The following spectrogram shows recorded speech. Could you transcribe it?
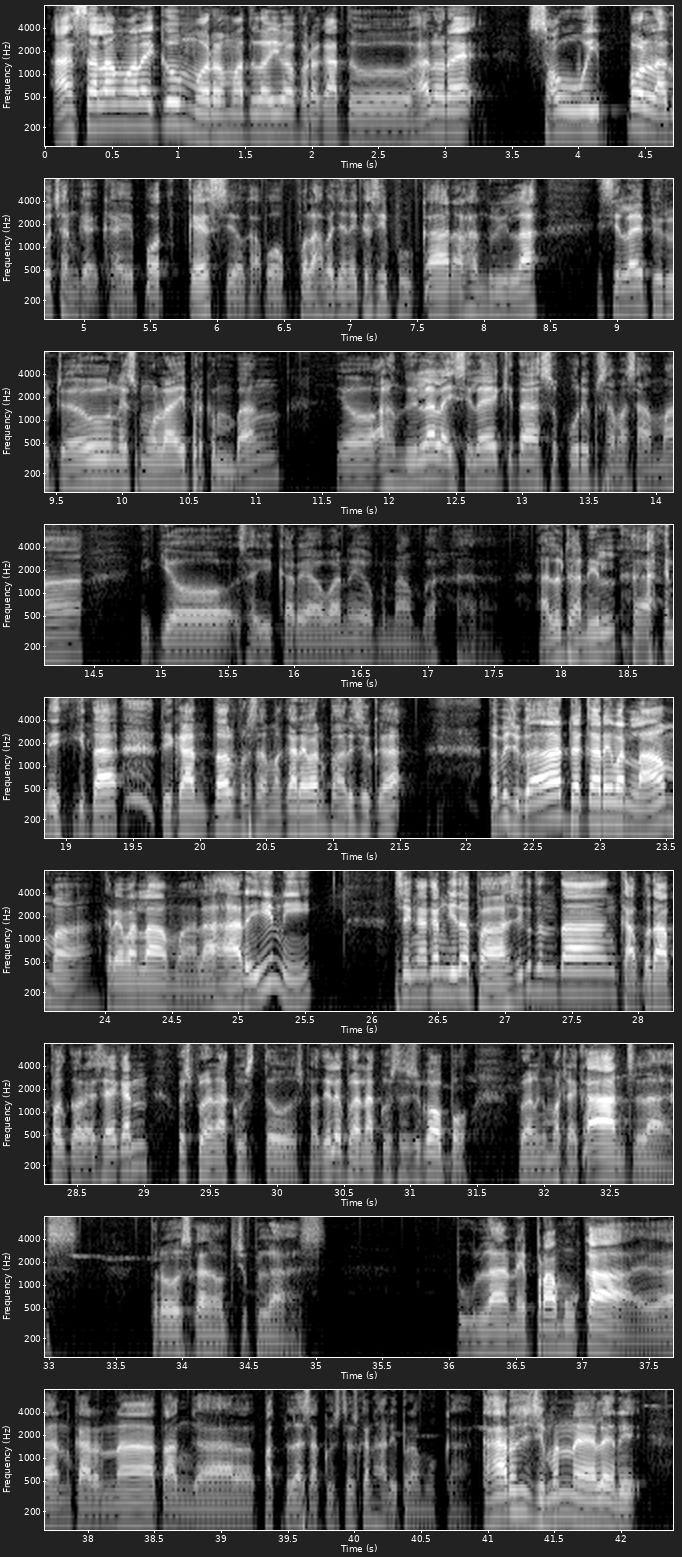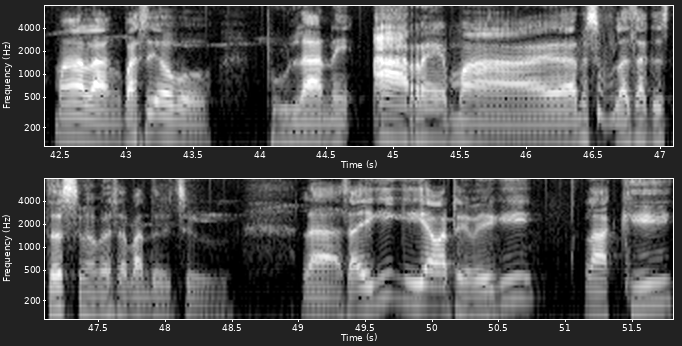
Assalamualaikum warahmatullahi wabarakatuh. Halo rek. Sawipol aku jan gak gawe podcast ya gak apa-apa lah panjane kesibukan. Alhamdulillah istilahnya biru daun wis mulai berkembang. Yo alhamdulillah lah istilahnya kita syukuri bersama-sama. Iki yo saiki karyawannya yo menambah. Halo Daniel, ini kita di kantor bersama karyawan baru juga. Tapi juga ada karyawan lama, karyawan lama. Lah hari ini sing akan kita bahas itu tentang kapot-kapot korek saya kan wis bulan Agustus. Berarti lek bulan Agustus itu apa? Bulan kemerdekaan jelas. Terus kan 17. Bulan Pramuka ya kan karena tanggal 14 Agustus kan hari Pramuka. Kah harus siji meneh lek Malang pasti apa? Bulane Arema ya kan 11 Agustus 1987. Lah saiki iki awak dhewe iki lagi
